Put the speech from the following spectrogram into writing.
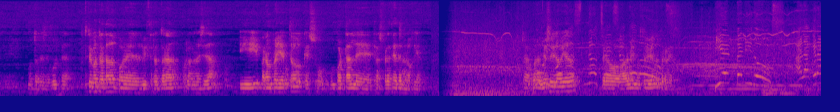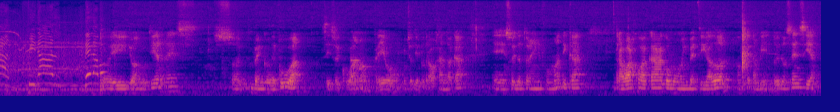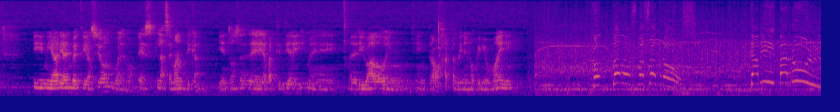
motores de búsqueda. Estoy contratado por el vicerrectorado, por la universidad, y para un proyecto que es un, portal de transferencia de tecnología. O sea, bueno, yo soy de Oviedo, pero ahora mismo estoy viviendo en. Bienvenidos a la gran final de la... Soy Joan Gutiérrez, vengo de Cuba, sí, soy cubano, que llevo mucho tiempo trabajando acá. Eh, soy doctor en informática, trabajo acá como investigador, aunque también doy docencia. Y mi área de investigación, bueno, es la semántica. Y entonces a partir de ahí me, me he derivado en, en trabajar también en opinion mining. Con todos vosotros, David Barrul.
